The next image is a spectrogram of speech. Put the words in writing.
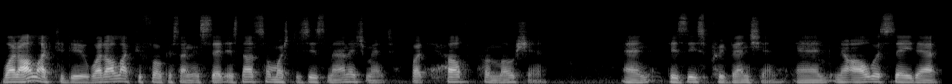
What I like to do, what I like to focus on instead is not so much disease management, but health promotion and disease prevention. And you know, I always say that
